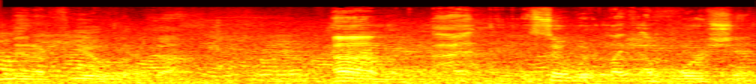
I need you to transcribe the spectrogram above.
and then a few of them don't. Um, I, so, with, like abortion,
